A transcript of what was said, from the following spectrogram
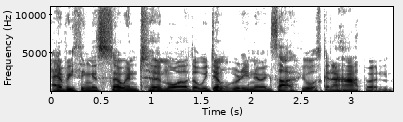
everything is so in turmoil that we don't really know exactly what's going to happen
